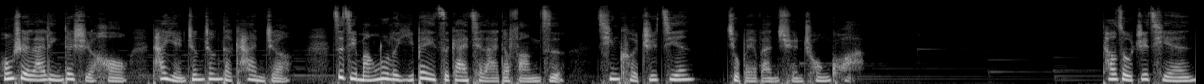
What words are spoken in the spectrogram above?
洪水来临的时候，他眼睁睁的看着自己忙碌了一辈子盖起来的房子，顷刻之间就被完全冲垮。逃走之前，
